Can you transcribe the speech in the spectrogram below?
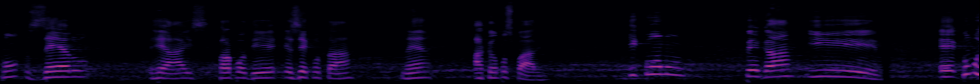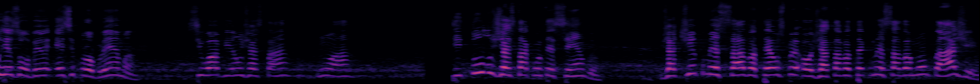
com zero reais para poder executar né, a Campus Party. E como pegar e é, como resolver esse problema se o avião já está no ar? Se tudo já está acontecendo, já tinha começado até os, já estava até começado a montagem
